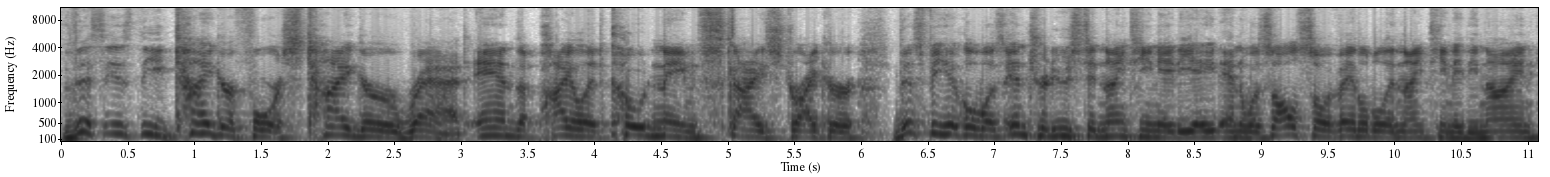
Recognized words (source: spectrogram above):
This is the Tiger Force Tiger Rat and the pilot codenamed Sky Striker. This vehicle was introduced in 1988 and was also available in 1989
